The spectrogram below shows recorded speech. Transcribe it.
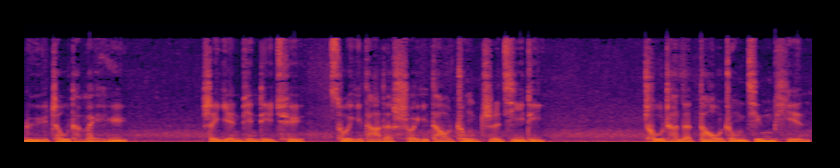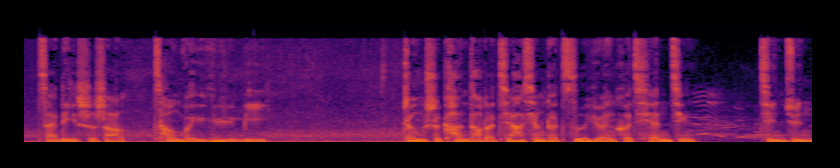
绿洲”的美誉，是延边地区最大的水稻种植基地。出产的稻中精品在历史上曾为玉米。正是看到了家乡的资源和前景，金军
